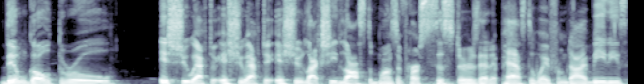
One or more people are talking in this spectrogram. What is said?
them go through issue after issue after issue. Like she lost a bunch of her sisters that had passed away from diabetes.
